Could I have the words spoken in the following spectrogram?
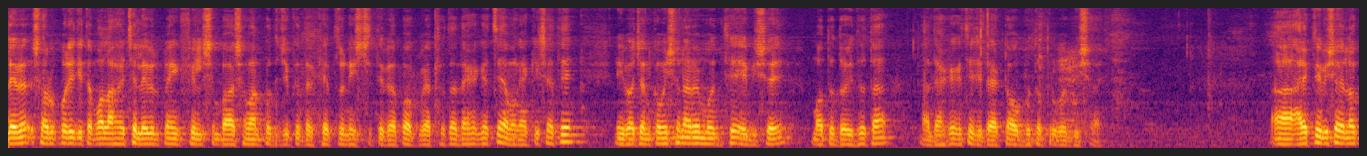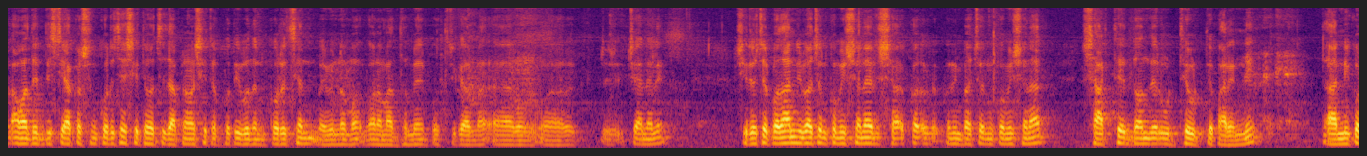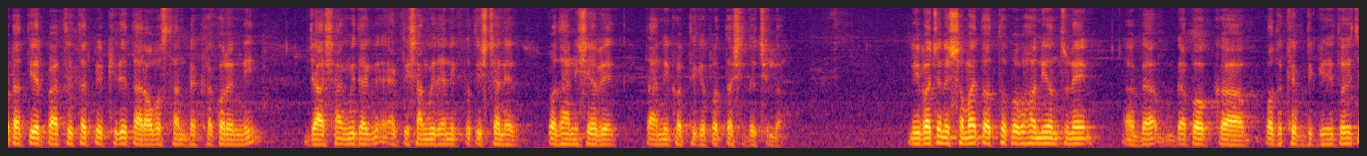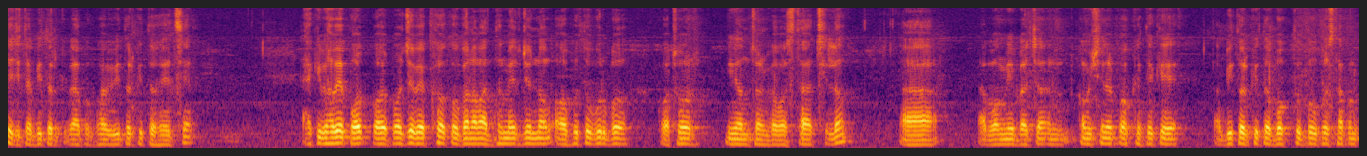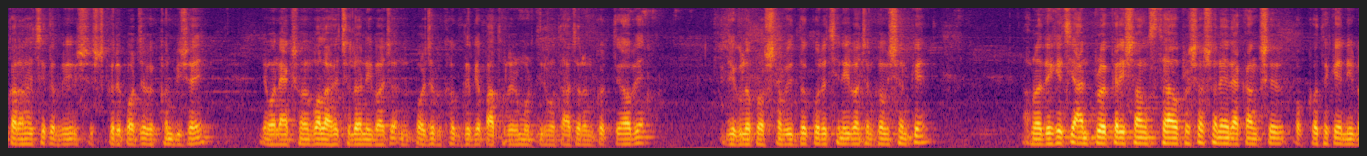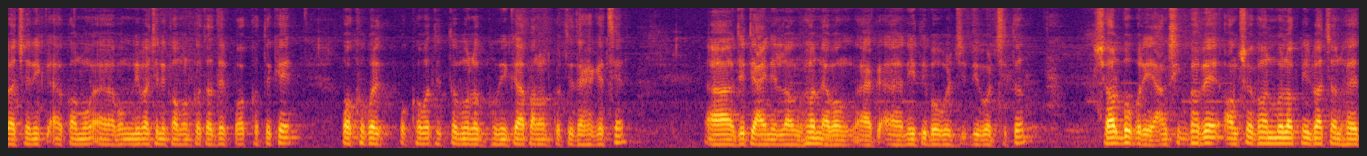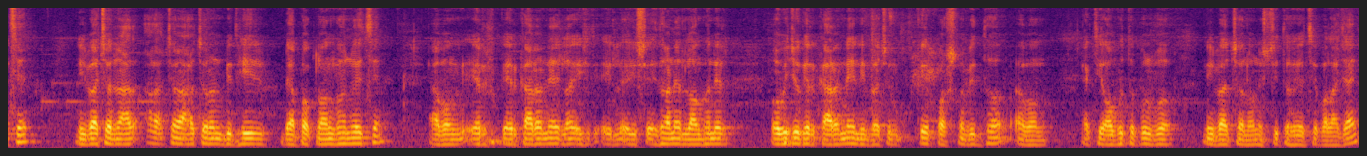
লেভেল সর্বোপরি যেটা বলা হয়েছে লেভেল প্লেইং ফিল্ড বা সমান প্রতিযোগিতার ক্ষেত্র নিশ্চিতে ব্যাপক ব্যর্থতা দেখা গেছে এবং একই সাথে নির্বাচন কমিশনারের মধ্যে এ বিষয়ে মতদ্বৈধতা দেখা গেছে, যেটা একটা অভূতপূর্ব বিষয়। আরেকটি বিষয় লোক আমাদের দৃষ্টি আকর্ষণ করেছে, সেটা হচ্ছে যে আপনারা সেটা প্রতিবেদন করেছেন বিভিন্ন গণমাধ্যমে, পত্রিকা এবং চ্যানেলে। সেটা হচ্ছে প্রধান নির্বাচন কমিশনের নির্বাচন কমিশনার, স্বার্থের দ্বন্দ্বের ঊর্ধ্বে উঠতে পারেননি। তার নিকটাত্মীয়ের প্রার্থিতার প্রেক্ষিতে তার অবস্থান ব্যাখ্যা করেননি, যা সাংবিধানিক, একটি সাংবিধানিক প্রতিষ্ঠানের প্রধান হিসেবে তার নিকট থেকে প্রত্যাশিত ছিল। নির্বাচনের সময় তথ্য প্রবাহ নিয়ন্ত্রণে ব্যাপক পদক্ষেপ গৃহীত হয়েছে, যেটা বিতর্ক, ব্যাপকভাবে বিতর্কিত হয়েছে। একইভাবে পর্যবেক্ষক ও গণমাধ্যমের জন্য অভূতপূর্ব কঠোর নিয়ন্ত্রণ ব্যবস্থা ছিল। এবং নির্বাচন কমিশনের পক্ষ থেকে বিতর্কিত বক্তব্য উপস্থাপন করা হয়েছে বিশেষ করে পর্যবেক্ষণ বিষয়ে। যেমন একসময় বলা হয়েছিল, নির্বাচন পর্যবেক্ষকদেরকে পাথরের মূর্তির মতো আচরণ করতে হবে, যেগুলো প্রশ্নবিদ্ধ করেছে নির্বাচন কমিশনকে। আমরা দেখেছি, আইন প্রয়োগকারী সংস্থা ও প্রশাসনের একাংশের পক্ষ থেকে নির্বাচনী, কর্ম, এবং নির্বাচনী কর্মকর্তাদের পক্ষ থেকে পক্ষপাত পক্ষপাতিত্বমূলক ভূমিকা পালন করতে দেখা গেছে যেটি আইনের লঙ্ঘন এবং নীতি বিবর্জি- বিবর্জিত। সর্বোপরি আংশিকভাবে অংশগ্রহণমূলক নির্বাচন হয়েছে। নির্বাচন আচরণবিধির ব্যাপক লঙ্ঘন হয়েছে এবং এর এর কারণে এই ধরনের লঙ্ঘনের অভিযোগের কারণে নির্বাচনকে প্রশ্নবিদ্ধ এবং একটি অভূতপূর্ব নির্বাচন অনুষ্ঠিত হয়েছে বলা যায়।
